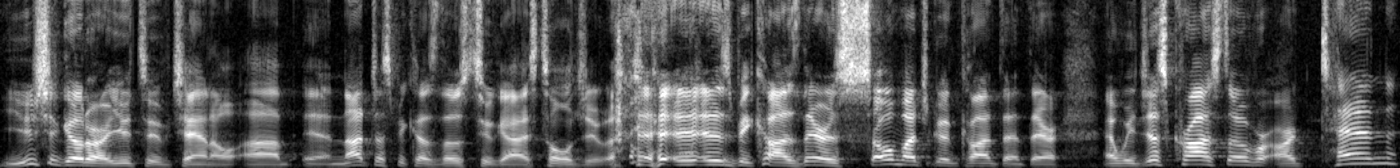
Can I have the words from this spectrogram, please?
You should go to our YouTube channel, um, and not just because those two guys told you. it is because there is so much good content there. And we just crossed over our 10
